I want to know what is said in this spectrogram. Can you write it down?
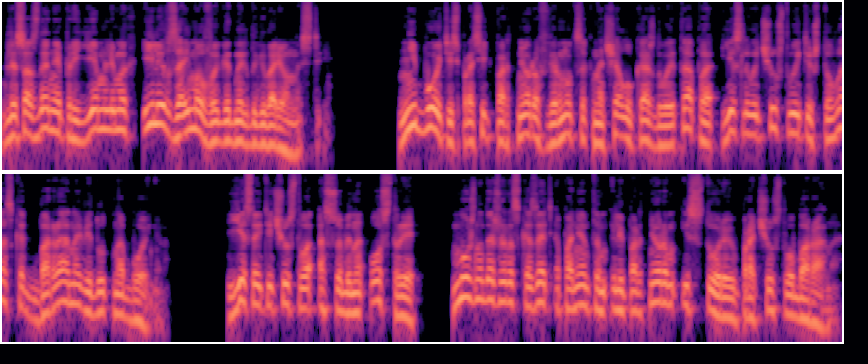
для создания приемлемых или взаимовыгодных договоренностей. Не бойтесь просить партнеров вернуться к началу каждого этапа, если вы чувствуете, что вас как барана ведут на бойню. Если эти чувства особенно острые, можно даже рассказать оппонентам или партнерам историю про чувство барана.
